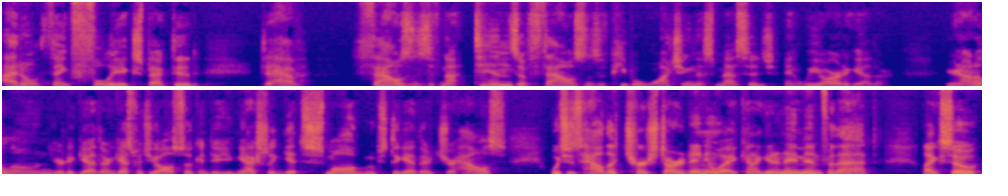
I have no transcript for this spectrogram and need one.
I don't think, fully expected to have thousands, if not tens of thousands of people watching this message, and we are together. You're not alone, you're together. And guess what you also can do? You can actually get small groups together at your house, which is how the church started anyway. Can I get an amen for that? Like, so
